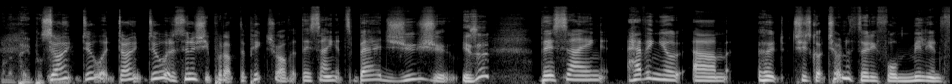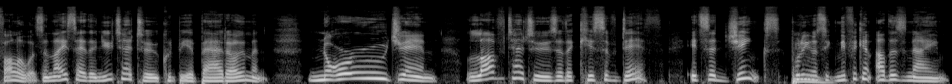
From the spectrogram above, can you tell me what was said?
What are people saying? Don't do it. Don't do it. As soon as she put up the picture of it, they're saying it's bad juju. Is it? they're saying having your um her, she's got 234 million followers and they say the new tattoo could be a bad omen no jen love tattoos are the kiss of death it's a jinx putting a significant other's name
